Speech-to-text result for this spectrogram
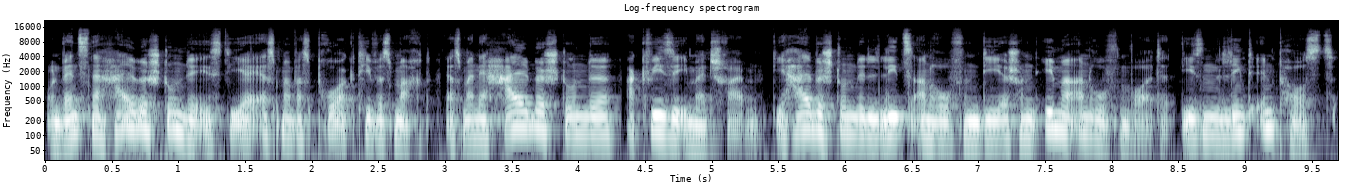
Und wenn es eine halbe Stunde ist, die ihr erstmal was Proaktives macht, erstmal eine halbe Stunde Akquise-E-Mails schreiben, die halbe Stunde Leads anrufen, die ihr schon immer anrufen wolltet, diesen LinkedIn-Post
